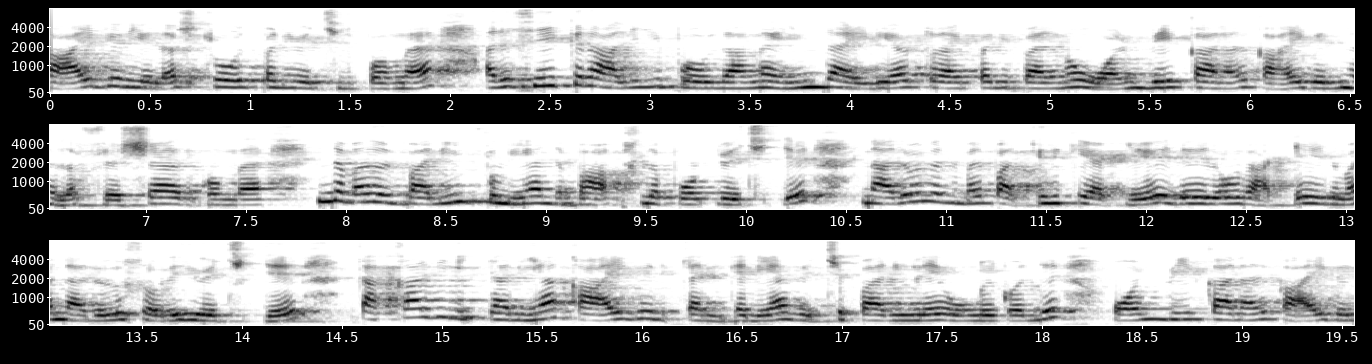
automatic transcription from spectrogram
காய்கறி எல்லாம் ஸ்டோர் பண்ணி வச்சுருப்போங்க. அது சீக்கிரம் அழுகி போகுதாங்க. இந்த ஐடியா ட்ரை பண்ணி பாருங்கள் ஒன் வீக் ஆனாலும் காய்கறி நல்லா ஃப்ரெஷ்ஷாக இருக்குங்க. இந்த மாதிரி ஒரு பனியன் துணியை அந்த பாக்ஸில் போட்டு வச்சுட்டு நடுவில் இந்த மாதிரி பத்திரிக்கை அட்டையோ இது ஏதோ ஒரு அட்டையை இந்த மாதிரி நடுவில் சொருகி வச்சுட்டு தக்காளி தனியாக காய்கறி தனித்தனியாக வச்சு பாருங்களேன். உங்களுக்கு வந்து ஒன் வீக் ஆனாலும் காய்கறி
